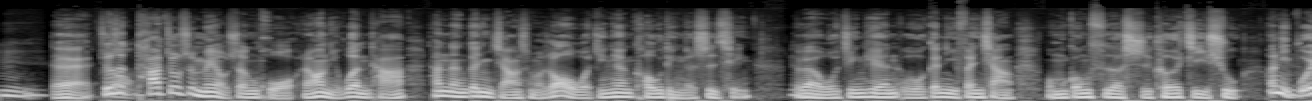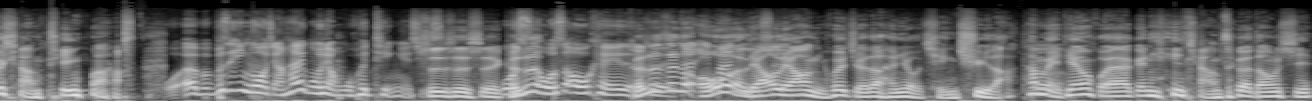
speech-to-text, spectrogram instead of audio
嗯，对，就是他就是没有生活，然后你问他，他能跟你讲什么？说哦，我今天 coding 的事情，对不对？我今天我跟你分享我们公司的十科技术，那、你不会想听嘛？我呃不不是硬跟我讲，他就跟我讲我会听诶，其实是是是，可是我是 OK 的。可是这个偶尔聊聊，你会觉得很有情趣啦。他嗯每天回来跟你讲这个东西，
